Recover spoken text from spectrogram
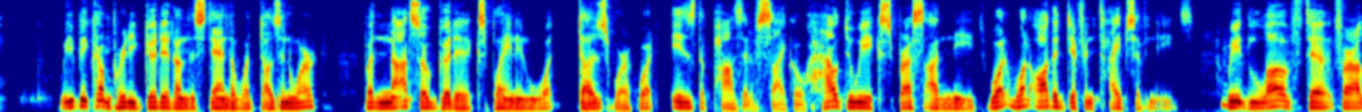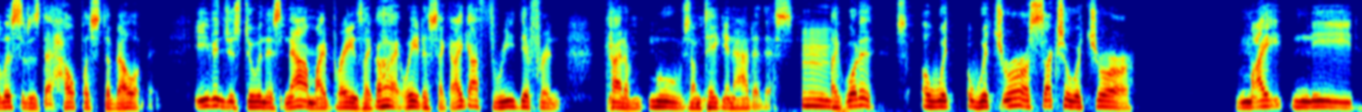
We've become pretty good at understanding what doesn't work, but not so good at explaining what does work? What is the positive cycle? How do we express our needs? What what are the different types of needs? Mm-hmm. We'd love to for our listeners to help us develop it. Even just doing this now, my brain's like, all right, wait a second. I got three different kind of moves I'm taking out of this. Mm. Like what is a, with, a withdrawer, a sexual withdrawer might need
